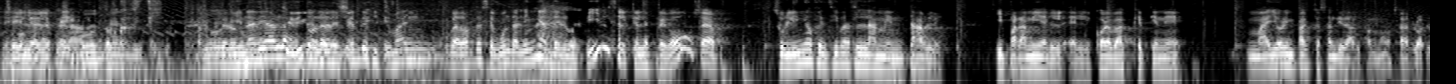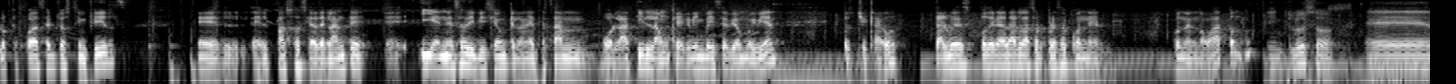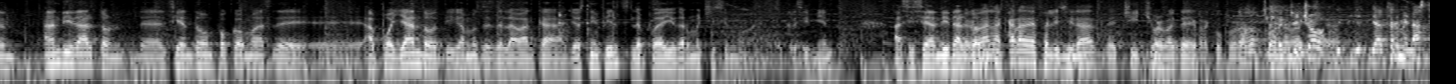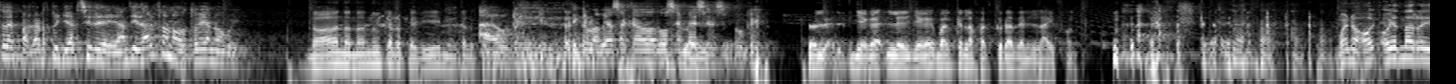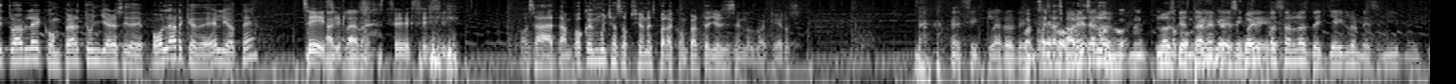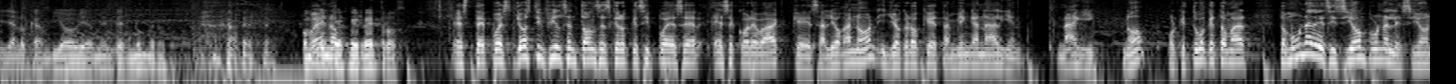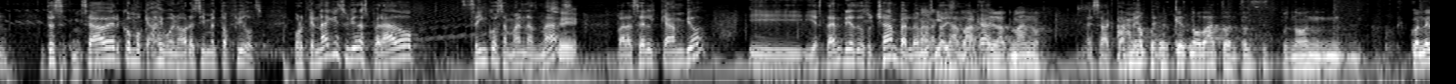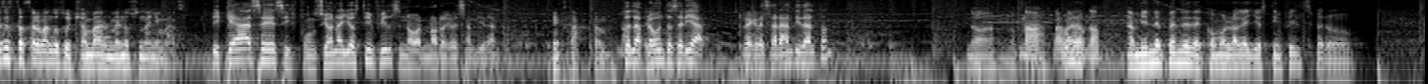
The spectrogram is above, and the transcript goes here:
le, le pegaron dos escuchen, costillas. Yo- Pero y nadie habla digo, de la es- lesión de un jugador de segunda línea de los Bills el que le pegó. O sea, su línea ofensiva es lamentable. Y para mí, el, el quarterback que tiene mayor impacto es Andy Dalton, ¿no? O sea, lo, lo que puede hacer Justin Fields, el, el paso hacia adelante. eh, y en esa división que la neta está volátil, aunque Green Bay se vio muy bien, pues Chicago tal vez podría dar la sorpresa con el, con el novato, ¿no? Incluso eh, Andy Dalton eh, siendo un poco más de eh, apoyando, digamos, desde la banca a Justin Fields, le puede ayudar muchísimo en su crecimiento. Así sea Andy Dalton. Pero vean la cara de felicidad de Chicho, Quarterback de- que recuperó a Todo- su quarterback Chicho, este. ¿ya- ¿ya terminaste de pagar tu jersey de Andy Dalton o todavía no, güey? No, no, no, nunca lo pedí, nunca lo pedí. Ah, ok. Creí que lo había sacado 12 meses, ok. Le, llega, le llega igual que la factura del iPhone. Bueno, hoy, hoy es más redituable comprarte un jersey de Polar que de Elliot, ¿eh? Sí, Ah, sí. claro. Sí, sí, sí. O sea, tampoco hay muchas opciones para comprarte jerseys en los vaqueros. sí, claro. de- Consejo, ahorita los, no- no- los no que están en descuento de- son los de Jalen Smith, y que ya lo cambió, obviamente, el número. Bueno. retros. Este, pues Justin Fields entonces creo que sí puede ser ese coreback que salió ganón y yo creo que también gana alguien, Nagy, ¿no? Porque tuvo que tomar, tomó una decisión por una lesión. Entonces se va a ver como que, ay, bueno, ahora sí meto a Fields. Porque Nagy se hubiera esperado cinco semanas más Sí. para hacer el cambio y, y está en riesgo su chamba, lo hemos Para estado Y diciendo lavarse acá. las manos. Ah, Exactamente. no, pues es que es novato, entonces, pues no. Con eso está salvando su chamba al menos un año más. ¿Y qué hace si funciona Justin Fields? No, no regresa Andy Dalton. Exactamente. Entonces la pregunta sería, ¿regresará Andy Dalton? No, no. No, creo. la Bueno, verdad no. También depende de cómo lo haga Justin Fields, pero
